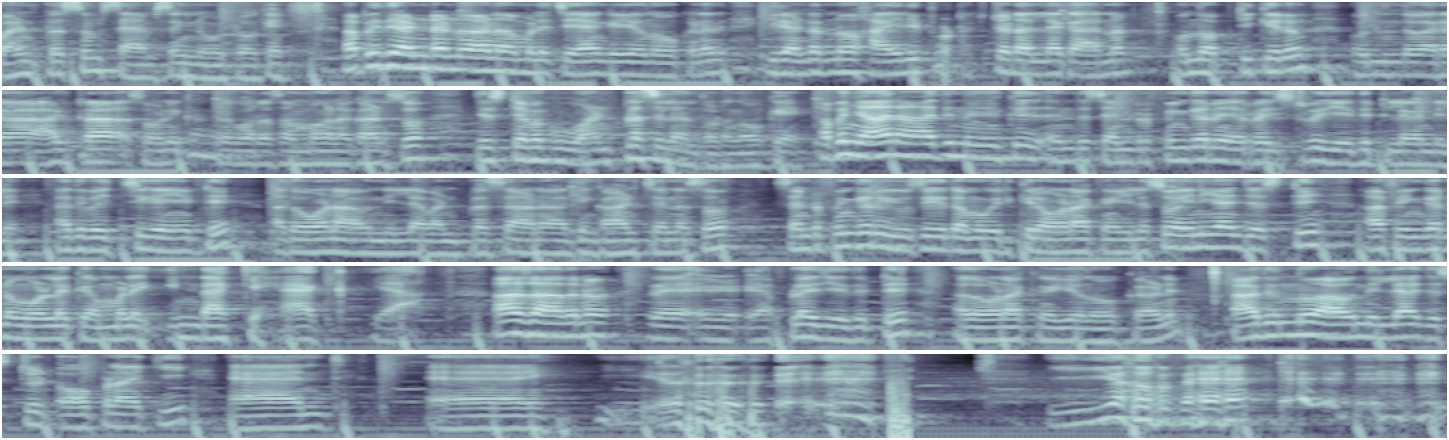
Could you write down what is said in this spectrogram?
വൺ പ്ലസും സാംസങ് നോട്ടും ഓക്കെ അപ്പോൾ ഇത് രണ്ടെണ്ണമാണ് നമ്മൾ ചെയ്യാൻ കഴിയുമോ നോക്കണത്. ഈ രണ്ടെണ്ണം ഹൈലി പ്രൊട്ടക്റ്റഡ് അല്ല. കാരണം ഒന്ന് ഒപ്റ്റിക്കലും ഒന്ന് എന്താ പറയുക അൾട്രാസോണിക് അങ്ങനെ കുറേ സംഭവങ്ങളൊക്കെ ആണ്. സോ ജസ്റ്റ് നമുക്ക് വൺ പ്ലസ്സിലാണ് തുടങ്ങാം. ഓക്കെ അപ്പോൾ ഞാൻ ആദ്യം നിങ്ങൾക്ക് എന്താ സെന്റർ ഫിംഗർ രജിസ്റ്റർ ചെയ്തിട്ടില്ല കണ്ടില്ലേ? അത് വെച്ച് കഴിഞ്ഞിട്ട് അത് ഓൺ ആവുന്നില്ല. വൺ പ്ലസ് ആണ് ആദ്യം കാണിച്ചു തരുന്നത്. സോ സെന്റർ ഫിംഗർ യൂസ് ചെയ്ത് നമുക്ക് ഒരിക്കലും ഓൺ ആക്കാൻ കഴിയില്ല. സോ ഇനി ഞാൻ ജസ്റ്റ് ആ ഫിംഗറിന്റെ മുകളിലേക്ക് നമ്മൾ ഉണ്ടാക്കിയ ഹാക്ക് യാ ആ സാധനം അപ്ലൈ ചെയ്തിട്ട് അത് ഓണാക്കാൻ കഴിയുമോ നോക്കുകയാണ് അതൊന്നും ആവുന്നില്ല. ജസ്റ്റ് ഓപ്പൺ ആക്കി ആൻഡ് അയ്യോ.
